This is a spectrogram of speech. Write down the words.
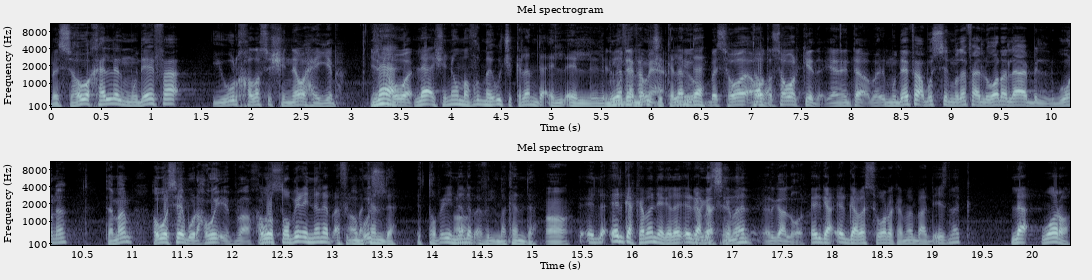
بس هو خلى المدافع يقول خلاص الشناوي هيجيبها. لا هو لا الشناوي المفروض ما يقولش الكلام ده ال- ال- المدافع ما يقولش الكلام ده. بس هو هو طبعا. تصور كده يعني انت المدافع بص المدافع اللي ورا لاعب الجونة تمام؟ هو سابه راح وقف بقى هو خلاص. الطبيعي إن أنا أبقى في آه، المكان. ده الطبيعي إن آه. أنا أبقى في المكان ده. لا، ارجع كمان يا جلال ارجع بس سنة، كمان. ارجع لورا. ارجع ارجع بس ورا كمان بعد إذنك. لا ورا.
